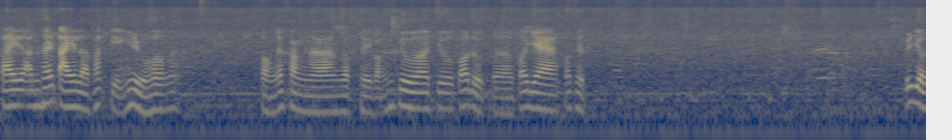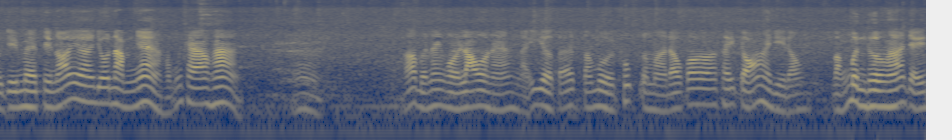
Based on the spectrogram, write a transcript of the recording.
Tay anh thấy tay là phát triển nhiều hơn á còn cái phần à, ngực thì vẫn chưa chưa có được à, có da có thịt. Ví dụ chị mệt thì nói à, vô nằm nha không sao ha. Ừ. đó bữa nay ngồi lâu rồi nè nãy giờ tới cả 10 phút rồi mà đâu có thấy chón hay gì đâu. Vẫn bình thường hả chị?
